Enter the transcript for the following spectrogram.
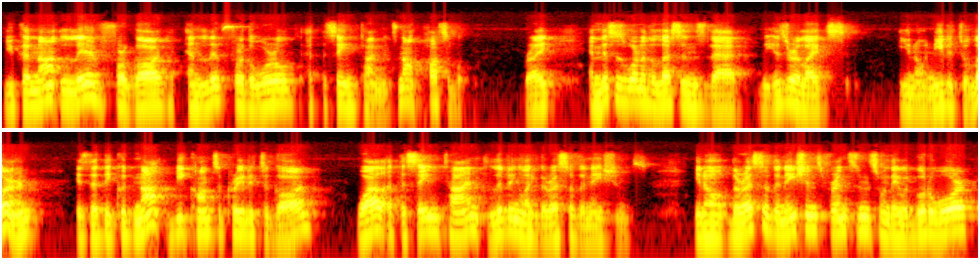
You cannot live for God and live for the world at the same time. It's not possible, right? And this is one of the lessons that the Israelites, you know, needed to learn is that they could not be consecrated to God while at the same time living like the rest of the nations. You know, the rest of the nations, for instance, when they would go to war,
